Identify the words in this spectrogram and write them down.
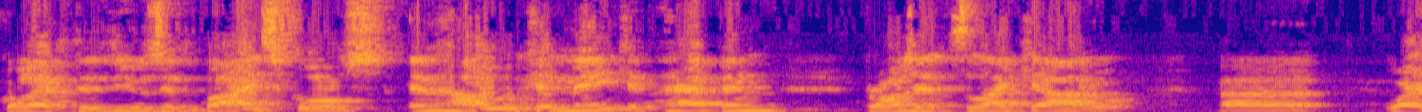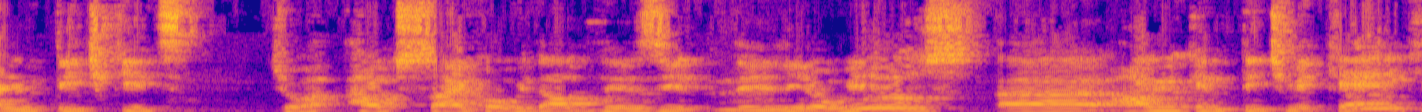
collect used bicycles and how you can make it happen. Projects like Aro, uh, where you teach kids to how to cycle without the, the little wheels, uh, how you can teach mechanic,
